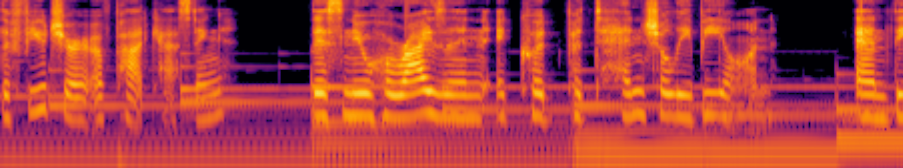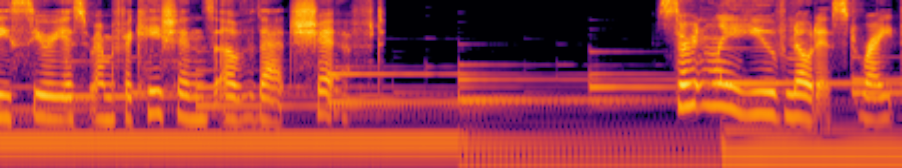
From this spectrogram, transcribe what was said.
the future of podcasting this new horizon it could potentially be on, and the serious ramifications of that shift. Certainly, you've noticed, right?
